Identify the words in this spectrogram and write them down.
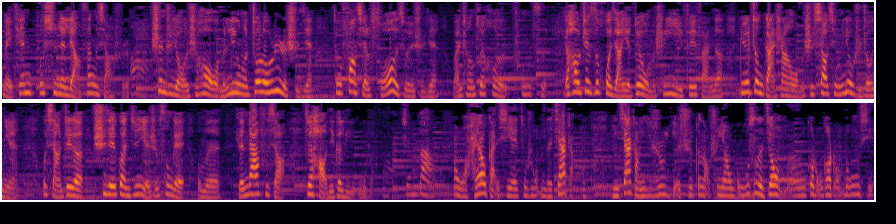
每天都训练两三个小时，甚至有的时候我们利用了周六日的时间，就放弃了所有的休息时间，完成最后的冲刺。然后这次获奖也对我们是意义非凡的，因为正赶上我们是校庆六十周年。我想这个世界冠军也是送给我们人大附小最好的一个礼物吧。真棒！那我还要感谢，就是我们的家长，我家长一直也是跟老师一样无私的教我们各种各种东西，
